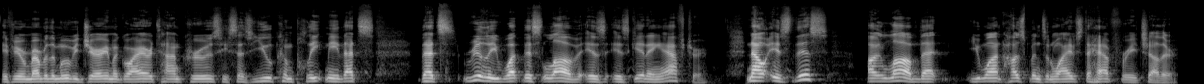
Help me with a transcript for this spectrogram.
if you remember the movie Jerry Maguire, Tom Cruise, he says, You complete me. That's, that's really what this love is, is getting after. Now, is this a love that you want husbands and wives to have for each other?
